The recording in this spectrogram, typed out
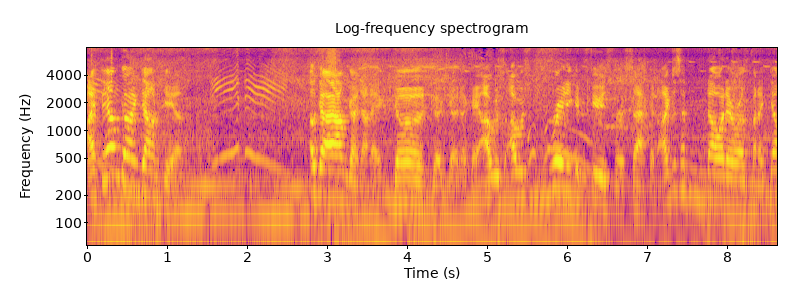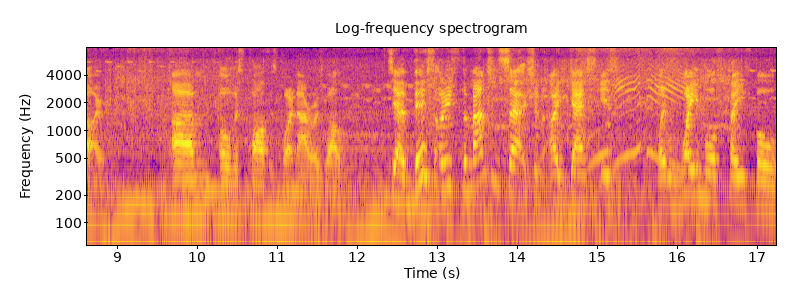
I think I'm going down here. Okay, I am going down here. Good, good, good. Okay, I was I was really confused for a second. I just had no idea where I was meant to go. Um, oh, this path is quite narrow as well. So yeah, this, at least the mansion section, I guess, is like way more faithful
